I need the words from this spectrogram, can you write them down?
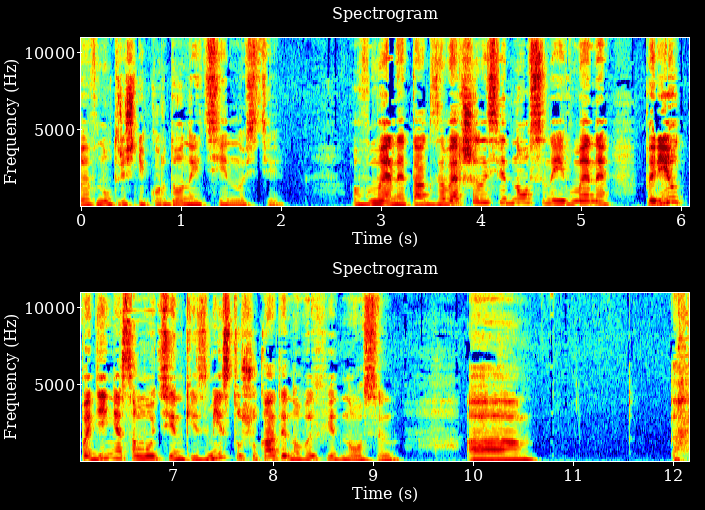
е, внутрішні кордони і цінності. В мене так завершились відносини, і в мене період падіння самооцінки, змісту шукати нових відносин. А,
